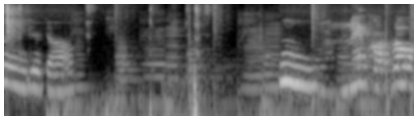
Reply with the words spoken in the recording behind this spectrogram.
నిండురా కొడదావు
